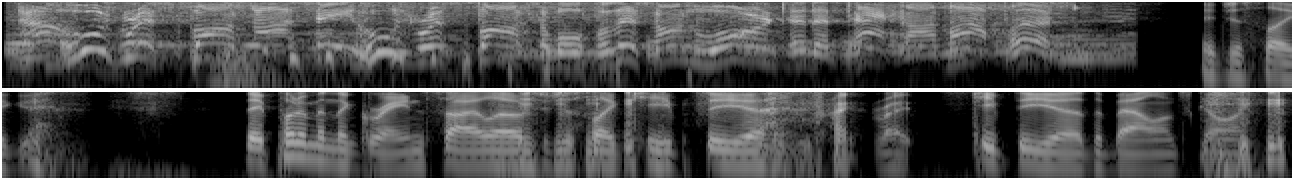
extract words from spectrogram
Now, who's responsible? I say, who's responsible for this unwarranted attack on my person? It just like they put him in the grain silo to just like keep the uh, right, right, keep the uh, the balance going.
